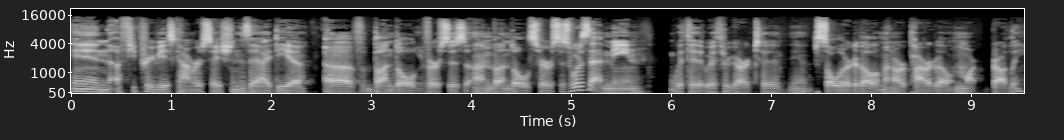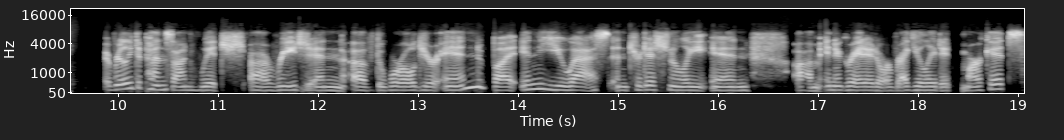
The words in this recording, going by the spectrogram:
in a few previous conversations the idea of bundled versus unbundled services. What does that mean with it with regard to you know, solar development or power development more broadly? It really depends on which uh, region of the world you're in, but in the US and traditionally in um, integrated or regulated markets,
